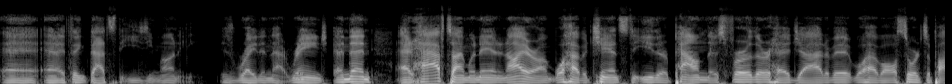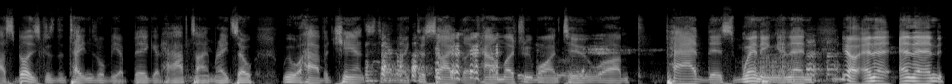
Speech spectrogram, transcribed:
and, and I think that's the easy money is right in that range. And then at halftime, when Ann and I are on, we'll have a chance to either pound this further, hedge out of it. We'll have all sorts of possibilities because the Titans will be up big at halftime, right? So we will have a chance to like decide like how much we want to um, pad this winning, and then you know, and then and then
